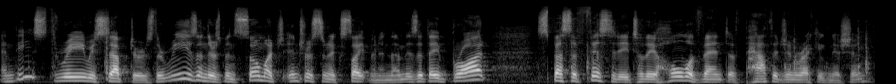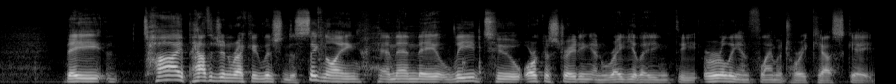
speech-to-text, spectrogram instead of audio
And these three receptors, the reason there's been so much interest and excitement in them is that they've brought specificity to the whole event of pathogen recognition. They tie pathogen recognition to signaling, and then they lead to orchestrating and regulating the early inflammatory cascade.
